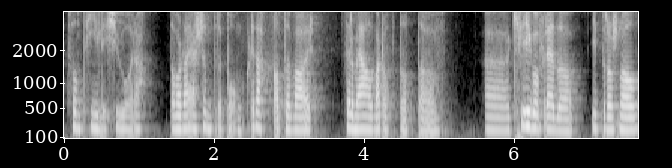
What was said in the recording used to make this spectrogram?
sånn tidlig i 20-åra. Det var da jeg skjønte det på ordentlig. da, at det var, Selv om jeg hadde vært opptatt av uh, krig og fred og internasjonal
